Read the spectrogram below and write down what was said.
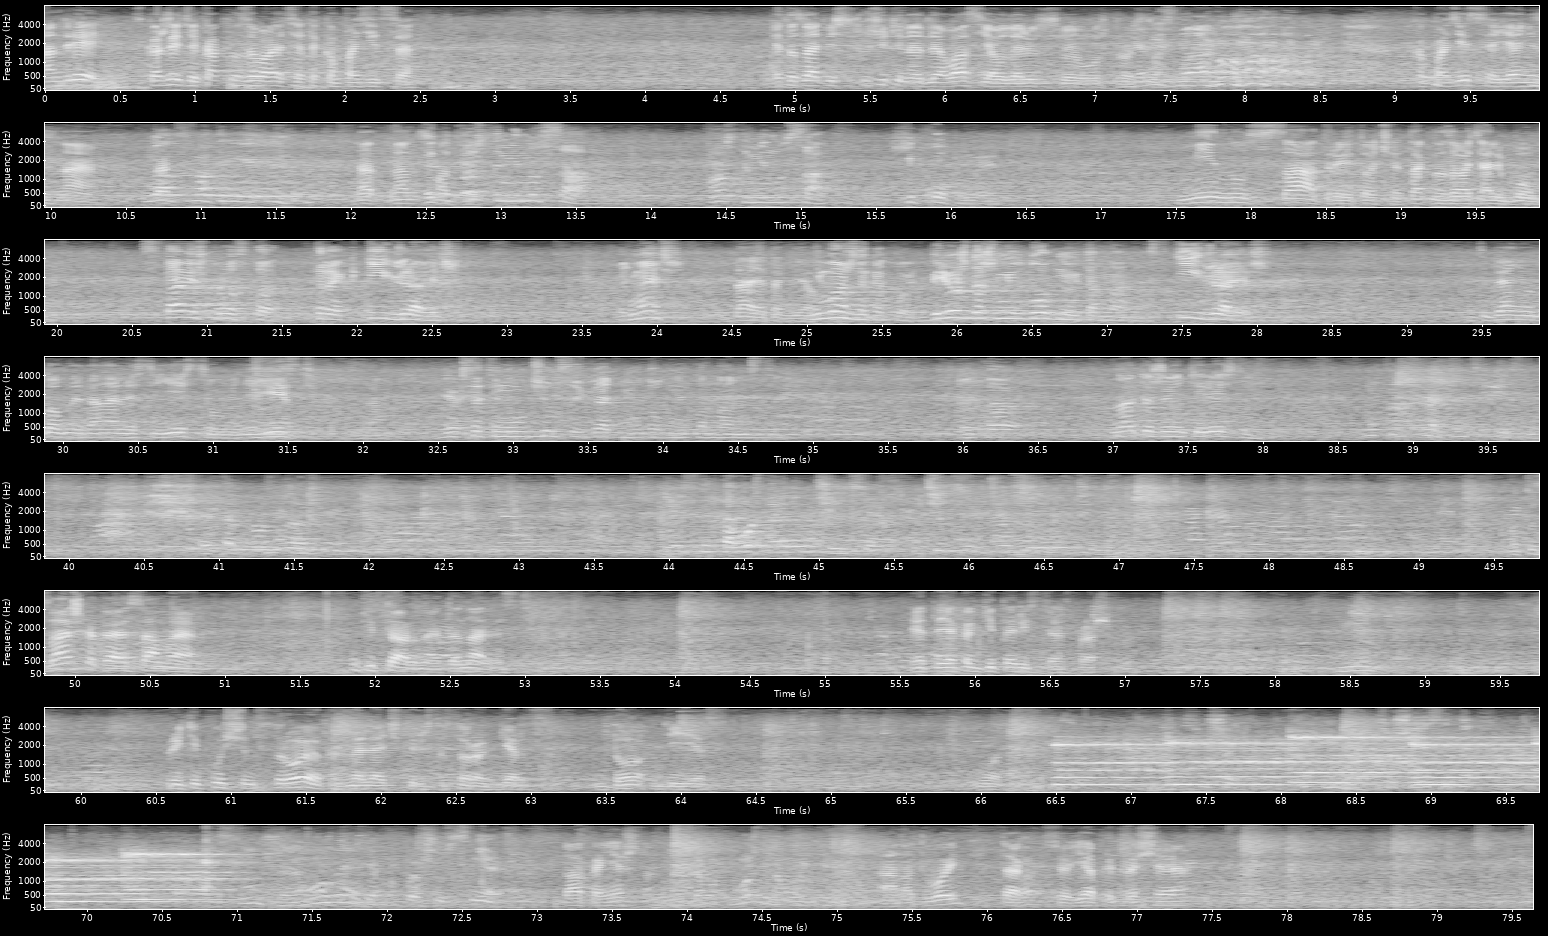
Андрей, скажите, как называется эта композиция? Эта запись исключительно для вас, я удалю со своего Я устройства. не знаю. Композиция я не знаю. Надо смотреть. Надо, надо Это смотреть. просто минуса. Просто минуса. Хип-хоповые. Минуса, троеточие. Так называть альбом. Ставишь просто трек и играешь. Понимаешь? Да, я так делал. Неважно какой. Берешь даже неудобную тональность и играешь. У тебя неудобные тональности есть, у меня нет. Есть. Да. Я, кстати, научился играть неудобные тональности. Это, Но это же интересней. ну как сказать, интересно. Это просто признак того, что я научился. Учился, учился и научился. Вот ты знаешь, какая самая гитарная тональность? Это я как гитарист тебя спрашиваю. Ми. При текущем строе, когда ля 440 Гц, до диез. Вот. Слушай, слушай, если ты... Слушай, а можно я тебя попрошу снять? Да, конечно. Да, можно на мой телефон? А на твой? Так, Да. все, я прекращаю.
